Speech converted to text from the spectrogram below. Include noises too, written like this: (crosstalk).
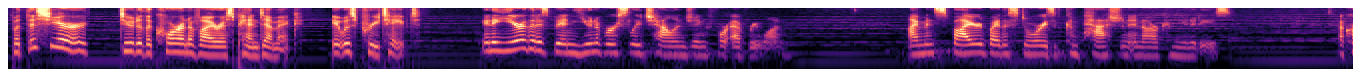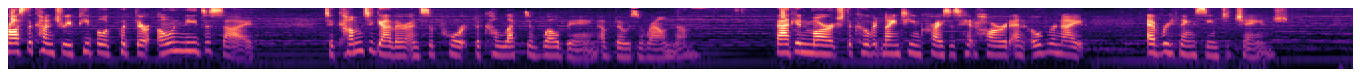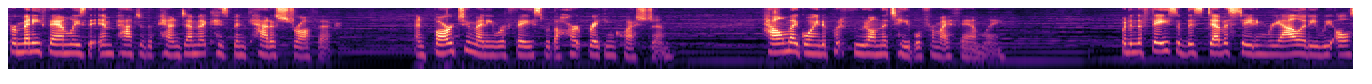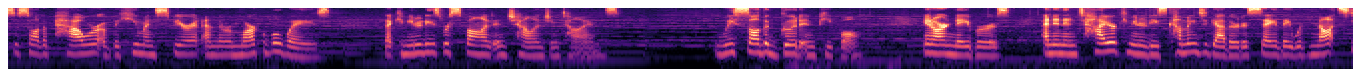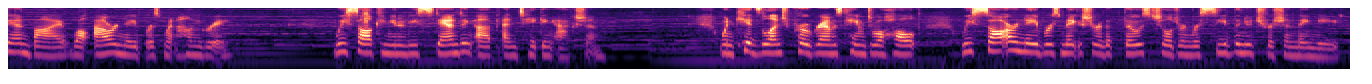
But this year, due to the coronavirus pandemic, it was pre taped. In a year that has been universally challenging for everyone, I'm inspired by the stories of compassion in our communities. Across the country, people have put their own needs aside to come together and support the collective well being of those around them. Back in March, the COVID 19 crisis hit hard, and overnight, everything seemed to change. For many families, the impact of the pandemic has been catastrophic, and far too many were faced with a heartbreaking question How am I going to put food on the table for my family? But in the face of this devastating reality, we also saw the power of the human spirit and the remarkable ways that communities respond in challenging times. We saw the good in people, in our neighbors, and in entire communities coming together to say they would not stand by while our neighbors went hungry. We saw communities standing up and taking action. When kids' lunch programs came to a halt, we saw our neighbors make sure that those children receive the nutrition they need.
